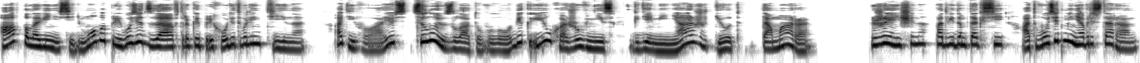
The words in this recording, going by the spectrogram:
А в половине седьмого привозят завтрак и приходит Валентина. Одеваюсь, целую Злату в лобик и ухожу вниз, где меня ждет Тамара. Женщина под видом такси отвозит меня в ресторан.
